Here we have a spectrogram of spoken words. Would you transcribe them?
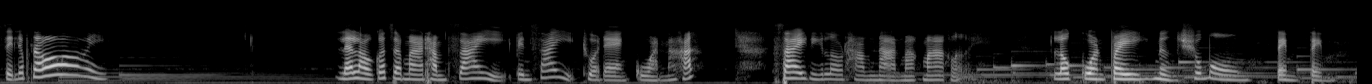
เสร็จเรียบร้อย และเราก็จะมาทำไส้ เป็นไส้ถั่วแดงกวนนะคะ ไส้นี้เราทำนานมากๆเลย เรากวนไปหนึ่งชั่วโมงเต็มๆ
